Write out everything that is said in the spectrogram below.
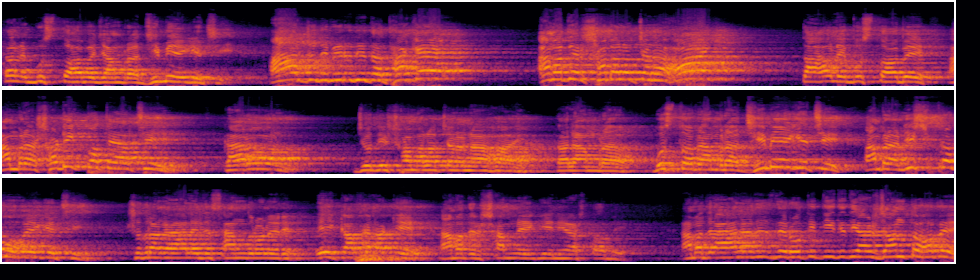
তাহলে বুঝতে হবে যে আমরা ঝিমিয়ে গেছি। আর যদি বিরোধিতা থাকে, আমাদের সমালোচনা হয়, তাহলে বুঝতে হবে আমরা সঠিক পথে আছি। কারণ যদি সমালোচনা না হয়, তাহলে আমরা বুঝতে হবে আমরা ঝিমিয়ে গেছি, আমরা নিষ্প্রভ হয়ে গেছি। সুতরাং আহলাদিস আন্দোলনের এই কাফেলাকে আমাদের সামনে এগিয়ে নিয়ে আসতে হবে। আমাদের আহলাদিসদের অতীত ইতিহাস জানতে হবে।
